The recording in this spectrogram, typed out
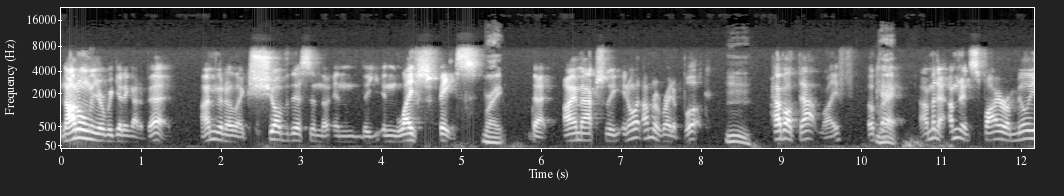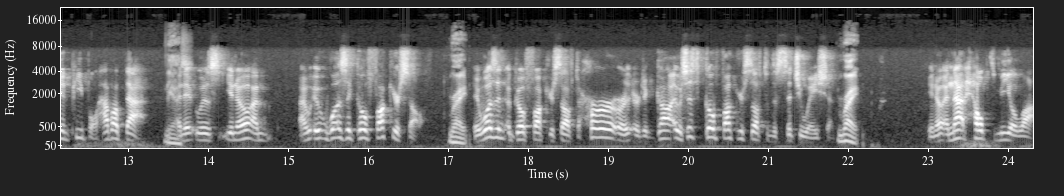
Not only are we getting out of bed, I'm gonna like shove this in the in the in life's face right that I'm actually. You know what? I'm gonna write a book. mm, How about that, life? Okay, Right. I'm gonna I'm gonna inspire a million people. How about that? yes And it was, you know, I'm. I, it was a go fuck yourself. right It wasn't a go fuck yourself to her or, or to God. It was just go fuck yourself to the situation, right you know, and that helped me a lot.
